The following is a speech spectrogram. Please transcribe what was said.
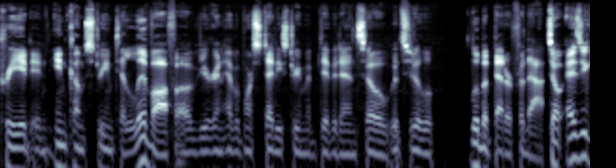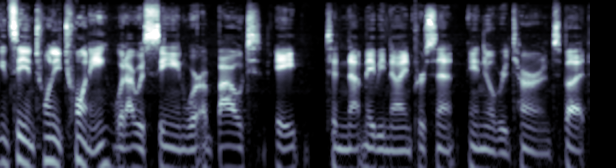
create an income stream to live off of, you're going to have a more steady stream of dividends. So it's a little, little bit better for that. So as you can see in 2020, what I was seeing were about eight to not maybe 9% annual returns. But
